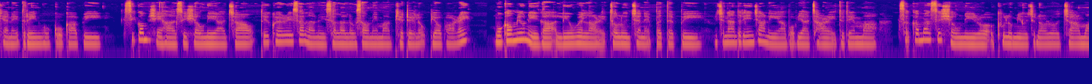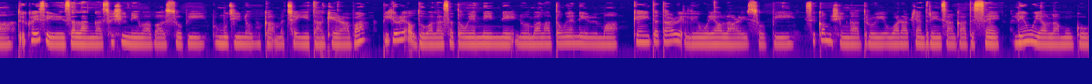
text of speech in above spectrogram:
ဖြန့်တဲ့သတင်းကိုကိုးကားပြီးစစ်ကော်မရှင်ဟာစစ်ရှုံးနေတာကြောင့်သွေးခွဲရေးဆက်လံတွေဆက်လက်လှုပ်ဆောင်နေမှာဖြစ်တယ်လို့ပြောပါတယ်။ မိုးကောင်းမြို့နယ်ကအလင်းဝင်လာတဲ့ထုတ်လွှင့်ချက်နဲ့ပတ်သက်ပြီးမြချနာသတင်းကြနေရပေါ်ပြချတဲ့တဲ့မှာစကမစစ်ရှုံနေတော့အခုလိုမျိုးကျွန်တော်တို့ကြားမှာသွေးခွဲစီရေးဇက်လန်ကဆွရှိနေမှာပါဆိုပြီးဗိုလ်မှူးကြီးနော်ဘူးကမချက်ရေးသားခဲ့တာပါ။ ပြီးခဲ့တဲ့အောက်တိုဘာလ23ရက်နေ့နဲ့နိုဝင်ဘာလ3ရက်နေ့တွေမှာကန်တပ်သားတွေအလင်းဝင်ရောက်လာတယ်ဆိုပြီးစစ်ကော်မရှင်ကသူတို့ရဲ့ဝါဒဖြန့်သတင်းစာကတဆင့်အလင်းဝင်ရောက်လာမှုကို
